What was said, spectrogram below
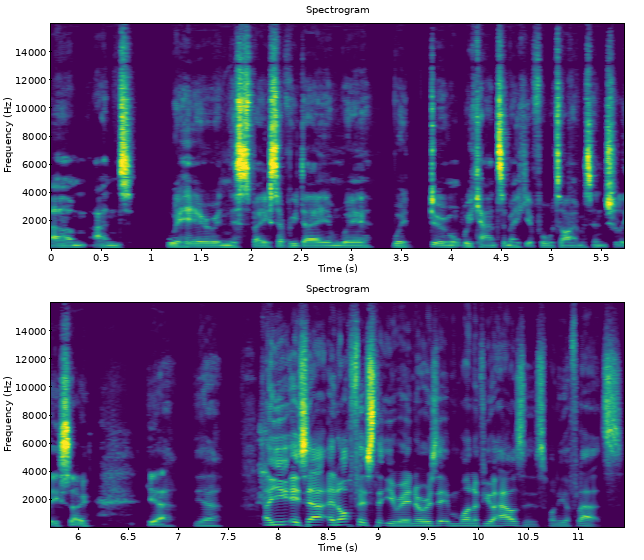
um, and we're here in this space every day and we're we're doing what we can to make it full time essentially so yeah Yeah. Are you? Is that an office that you're in, or is it in one of your houses, one of your flats?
